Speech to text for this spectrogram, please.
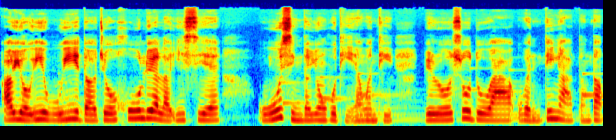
而有意无意的就忽略了一些无形的用户体验问题，比如速度啊、稳定啊等等。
